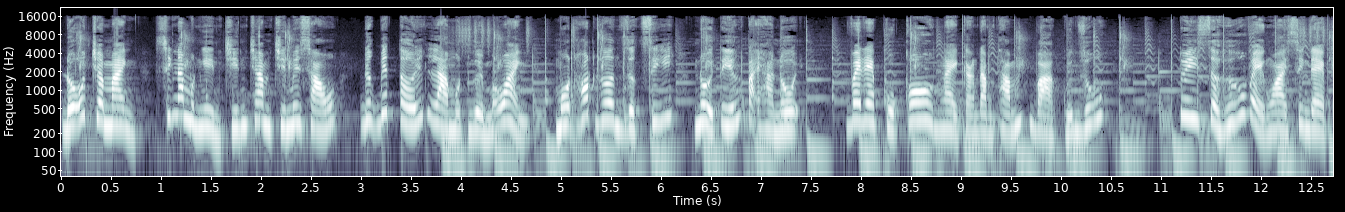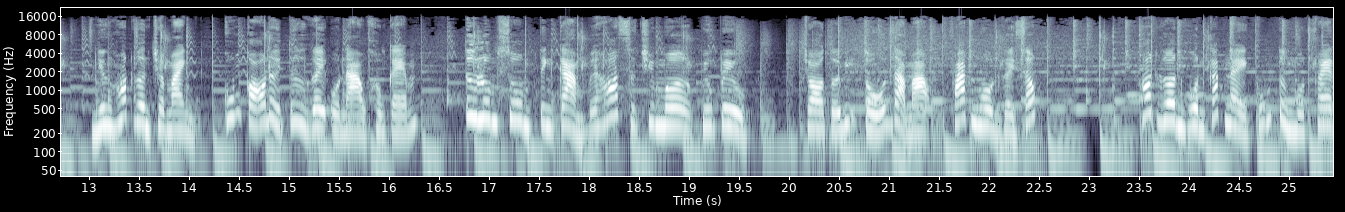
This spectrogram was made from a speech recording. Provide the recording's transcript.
Đỗ Trâm Anh, sinh năm 1996, được biết tới là một người mẫu ảnh, một hot girl dược sĩ nổi tiếng tại Hà Nội. Vẻ đẹp của cô ngày càng đằm thắm và quyến rũ. Tuy sở hữu vẻ ngoài xinh đẹp, nhưng hot girl Trâm Anh cũng có đời tư gây ồn ào không kém. Từ lùm xùm tình cảm với hot streamer Piu Piu cho tới bị tố giả mạo, phát ngôn gây sốc. Hot girl World Cup này cũng từng một fan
